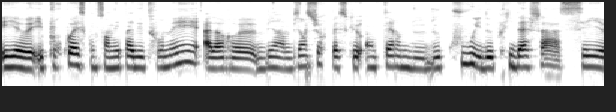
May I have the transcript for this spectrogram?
Et, et, pourquoi est-ce qu'on s'en est pas détourné? Alors bien, bien sûr parce que en termes de, de coûts et de prix d'achat, c'est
